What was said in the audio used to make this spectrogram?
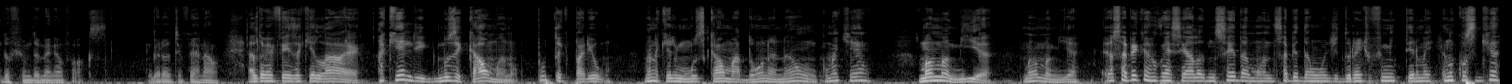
do filme da Megan Fox. Garota Infernal. Ela também fez aquele lá, é. Aquele musical, mano. Puta que pariu. Mano, aquele musical Madonna, não. Como é que é? Mamma Mia. Mamma Mia. Eu sabia que eu reconhecia ela, não sei da onde, não sabia da onde, durante o filme inteiro, mas eu não conseguia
